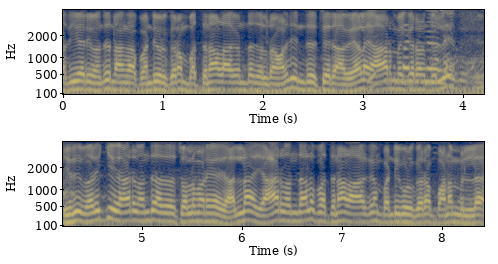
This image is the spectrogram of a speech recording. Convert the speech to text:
அதிகாரி வந்து நாங்கள் பண்ணி கொடுக்குறோம். பத்து நாள் ஆகுன்னு தான் சொல்கிறாங்க இந்த சரி வேலை ஆரம்பிக்கிறோம்னு சொல்லி இது வரைக்கும் யாரும் வந்து அதை சொல்ல மாட்டேங்குது. எல்லாம் யார் வந்தாலும் பத்து நாள் ஆகும் பண்ணி கொடுக்குறோம் பணம் இல்லை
